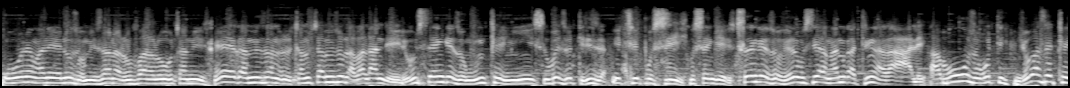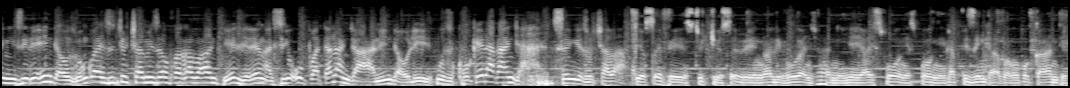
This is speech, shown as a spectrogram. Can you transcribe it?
ubone ngani yena uzomisana lomfana lo uchamisa ngeke amisana lochamisa uchamisa unabalandeli usengezo ngumthengisi ubezodiliza i-triple c usengezo usengezo vele usiya ngami kadingakale abuze ukuthi njengoba sethengisile indawo zonke wayesithi uchamisa ufaka abantu ngendlela engasiyo ubhadala njani indawo leyo uzikhokhela kanjani? Sengezo chabanga studio seven studio seven ngalivuka njani? Hayi sibonge sibonge. Lapha izindaba ngobugande.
